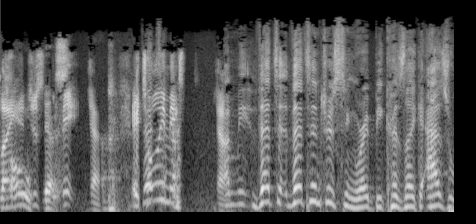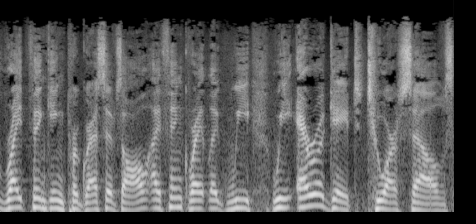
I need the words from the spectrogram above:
Like Oh, it just, yes. it- yeah, it totally makes Yeah. I mean that's that's interesting, right? Because like as right-thinking progressives, all I think, right? Like we we arrogate to ourselves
